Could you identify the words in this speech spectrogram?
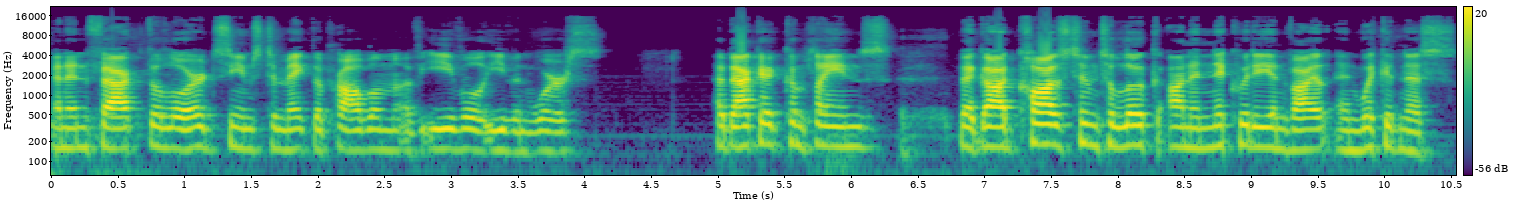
And in fact, the Lord seems to make the problem of evil even worse. Habakkuk complains that God caused him to look on iniquity and, viol- and wickedness,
